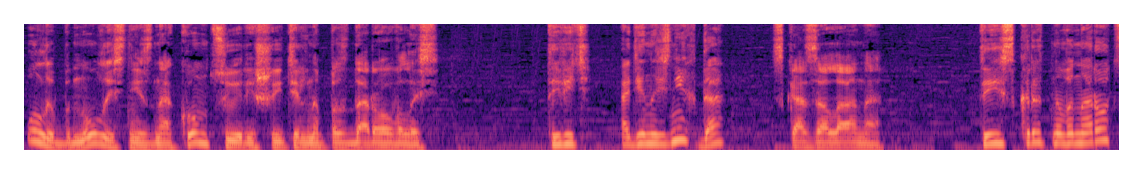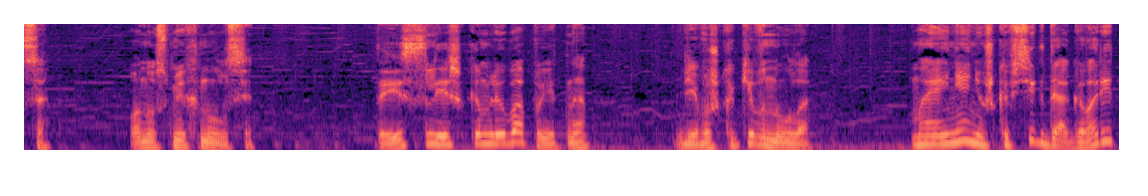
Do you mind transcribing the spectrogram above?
улыбнулась незнакомцу и решительно поздоровалась. «Ты ведь один из них, да?» — сказала она. «Ты из скрытного народца?» Он усмехнулся. «Ты слишком любопытна». Девушка кивнула. «Моя нянюшка всегда говорит,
